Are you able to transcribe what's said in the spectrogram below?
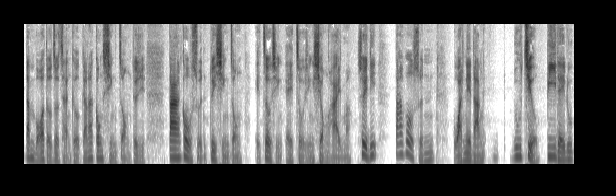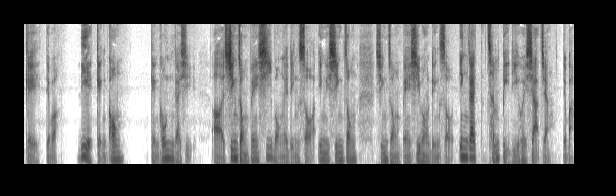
咱无法度做参考，敢若讲心脏就是胆固醇对心脏会造成会造成伤害嘛，所以你胆固醇悬的人愈少，比例愈低，对不？你的健康健康应该是呃心脏病死亡的人数啊，因为心脏心脏病死亡的人数应该成比例会下降，对吧？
